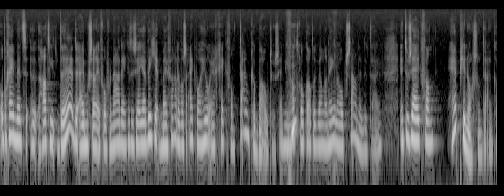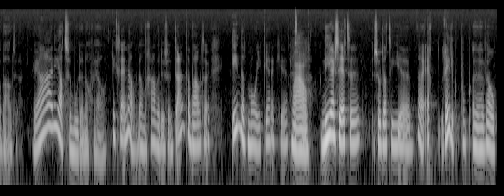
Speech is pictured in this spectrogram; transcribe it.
op een gegeven moment eh, had hij, de, de- hij moest daar even over nadenken. Toen zei ja, weet je, mijn vader was eigenlijk wel heel erg gek van tuinkabouters. En die had er ook altijd wel een hele hoop staan in de tuin. En toen zei ik van, heb je nog zo'n tuinkabouter? Ja, die had zijn moeder nog wel. Ik zei, nou, dan gaan we dus een tuinkabouter in dat mooie kerkje neerzetten, zodat hij nou, echt redelijk wel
